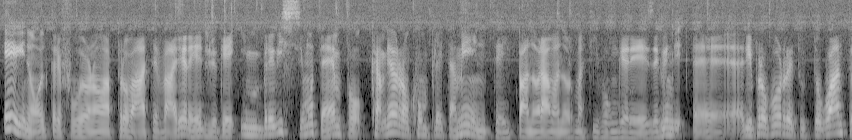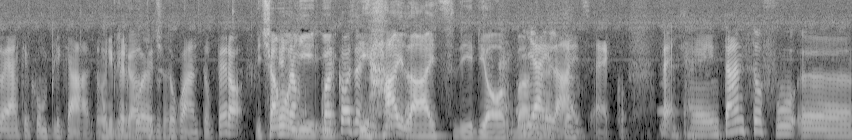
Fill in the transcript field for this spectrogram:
E inoltre furono approvate varie leggi che in brevissimo tempo cambiarono completamente il panorama normativo ungherese, quindi eh, riproporre tutto quanto è anche complicato, complicato ripercorrere certo. tutto quanto, però diciamo, gli, gli, highlights di, di, Orban. Gli ecco. highlights, ecco. Beh, eh, intanto fu, eh,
